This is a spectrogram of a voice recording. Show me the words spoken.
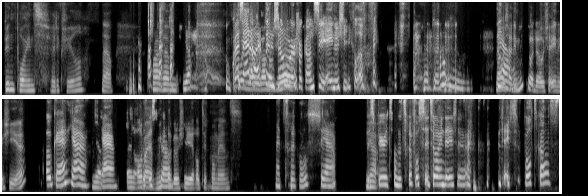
pinpoint, weet ik veel. Nou, maar ehm, ja. Wij zijn nou al echt woord? zomervakantie-energie, geloof ik. nou, Ja. we zijn in microdosen energie, hè? Ook hè? Ja. Ja. ja. We zijn allebei aan het microdoseren op dit moment. Met truffels. Ja. De Ja. spirit van de truffels zit wel in deze, in deze podcast.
